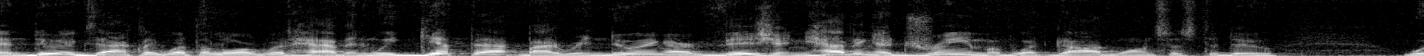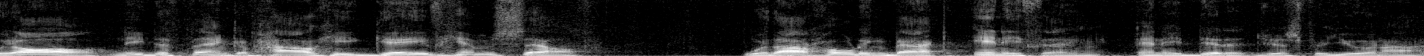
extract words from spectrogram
and do exactly what the Lord would have. And we get that by renewing our vision, having a dream of what God wants us to do. We all need to think of how he gave himself without holding back anything, and he did it just for you and I.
